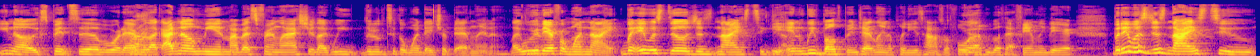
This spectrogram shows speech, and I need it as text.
you know, expensive or whatever. Right. Like I know me and my best friend last year, like we literally took a one day trip to Atlanta. Like we were there for one night, but it was still just nice to get. Yeah. And we've both been to Atlanta plenty of times before. Yeah. Like we both have family there, but it was just nice to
